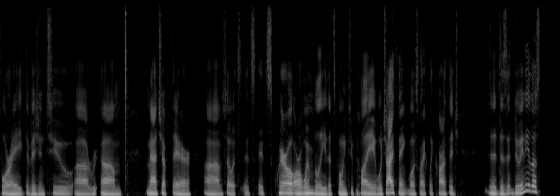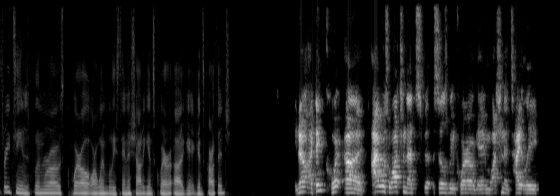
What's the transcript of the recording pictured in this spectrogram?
for a division two uh, um, matchup there. Um, so it's it's it's Cuero or Wimberley that's going to play which I think most likely Carthage does it do any of those three teams Glen Quero, or Wimberley stand a shot against Cuero, uh, against Carthage? You know I think uh, I was watching that silsbee-Cuero game watching it tightly.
